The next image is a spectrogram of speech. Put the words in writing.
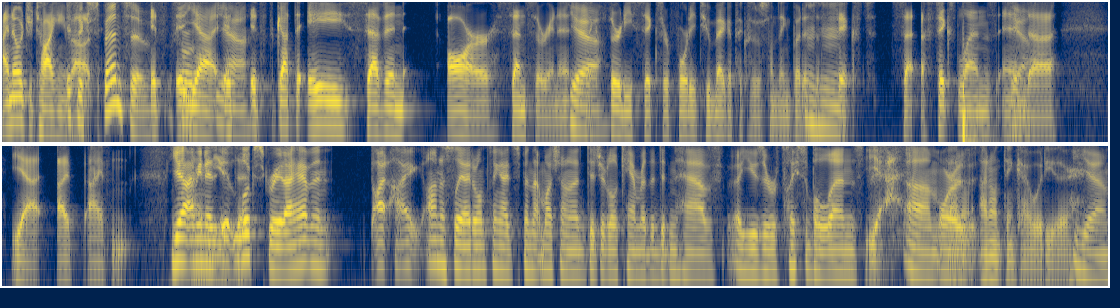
I know what you're talking about. it's expensive. It's for- yeah, it's it's got the A7R sensor in it. It's Yeah. Mm-hmm. like 36 or 42 megapixels or something, but it's a fixed set, a fixed lens, and Yeah. uh, yeah, I I haven't. Yeah, I, I mean, it, it looks great. I haven't. I, I honestly, I don't think I'd spend that much on a digital camera that didn't have a user replaceable lens. Yeah, Um, I or don't, I don't think I would either. yeah,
